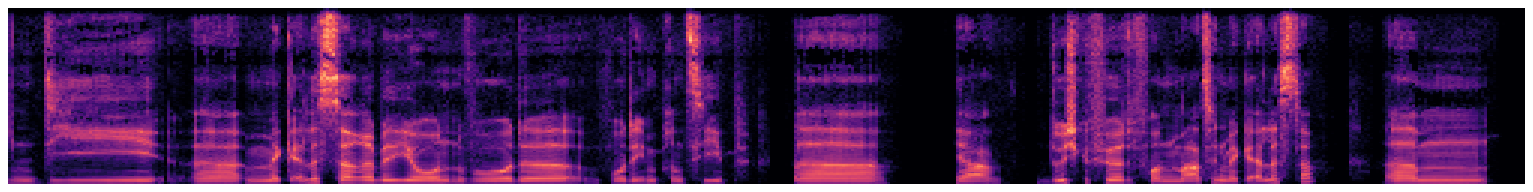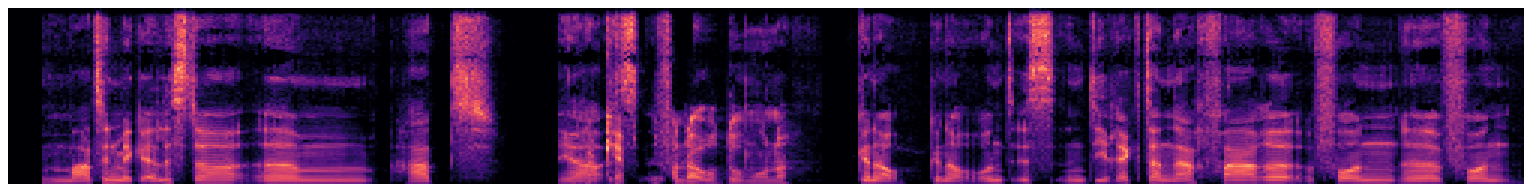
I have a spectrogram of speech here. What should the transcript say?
die äh, McAllister-Rebellion wurde, wurde im Prinzip äh, ja, durchgeführt von Martin McAllister. Ähm, Martin McAllister ähm, hat ja, Captain von der Otomo, ne? genau, genau, und ist ein direkter Nachfahre von, äh, von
